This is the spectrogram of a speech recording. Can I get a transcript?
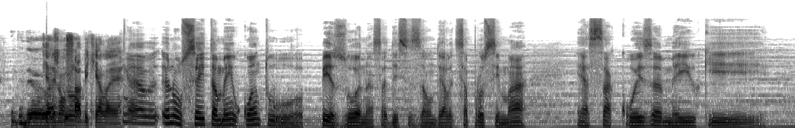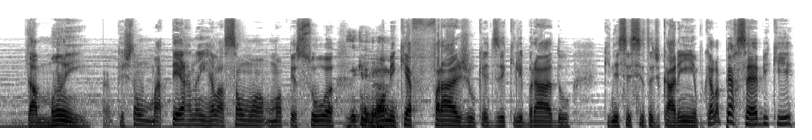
entendeu? Que eu ele não que sabe eu, quem ela é. é. Eu não sei também o quanto pesou nessa decisão dela de se aproximar essa coisa meio que da mãe, questão materna em relação a uma, uma pessoa, um homem que é frágil, que é desequilibrado, que necessita de carinho, porque ela percebe que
